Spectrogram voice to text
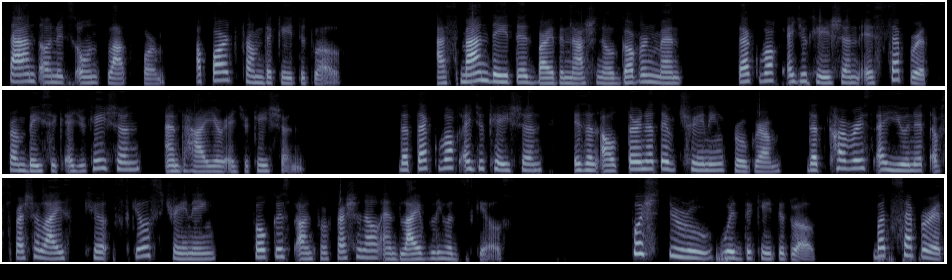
stand on its own platform apart from the K to 12. As mandated by the national government, TechVoc education is separate from basic education and higher education. The TechVoc education is an alternative training program that covers a unit of specialized skills training focused on professional and livelihood skills. Push through with the K to 12, but separate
